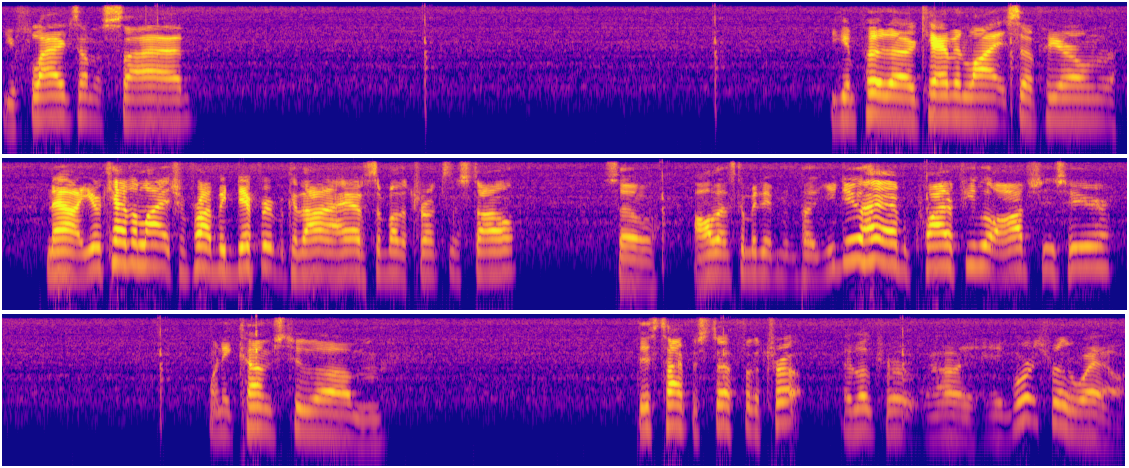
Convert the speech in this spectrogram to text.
Your flags on the side. You can put uh, cabin lights up here on the... Now, your cabin lights will probably be different because I have some other trucks installed. So, all that's to be different. But you do have quite a few little options here when it comes to um, this type of stuff for the truck. It looks, uh, it works really well.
